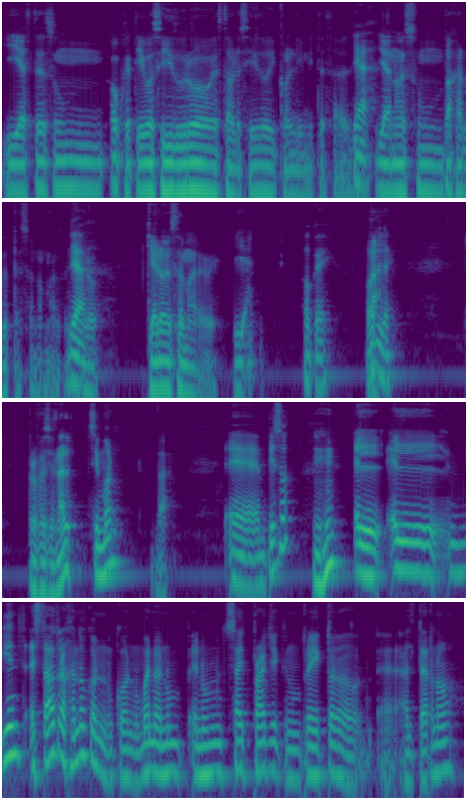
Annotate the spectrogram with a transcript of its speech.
Y este es un objetivo así duro, establecido y con límites, ¿sabes? Ya. Ya no es un bajar de peso nomás. Ya. Quiero, quiero esa madre, güey. Ya. Ok. Órale. Profesional. Simón. Eh, ¿empiezo? El, el, bien, estaba trabajando con, con bueno, en un, en un side project, en un proyecto eh, alterno,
